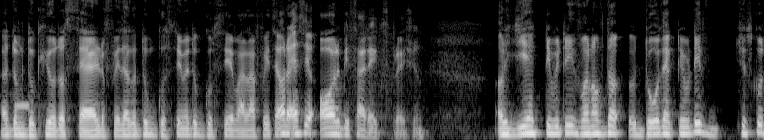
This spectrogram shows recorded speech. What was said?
अगर तुम दुखी हो तो सैड फेस अगर तुम गुस्से में तो गुस्से वाला फेस और ऐसे और भी सारे एक्सप्रेशन और ये activities one of the those activities जिसको,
